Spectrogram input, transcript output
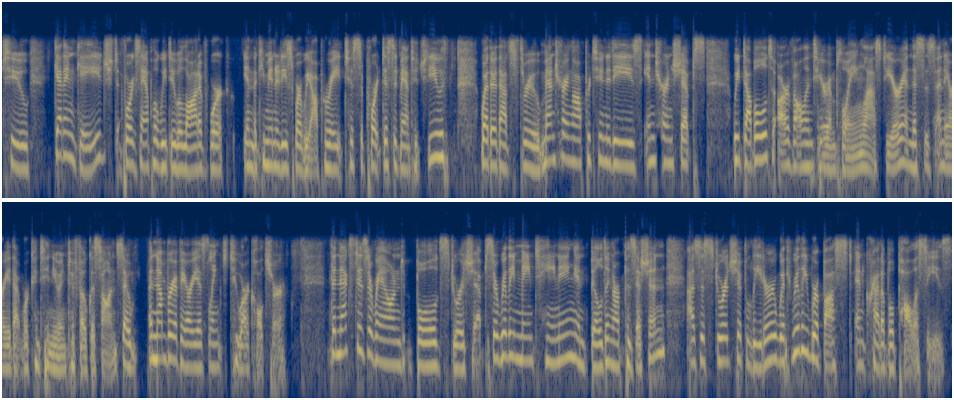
to get engaged. For example, we do a lot of work in the communities where we operate to support disadvantaged youth, whether that's through mentoring opportunities, internships. We doubled our volunteer employing last year, and this is an area that we're continuing to focus on. So, a number of areas linked to our culture. The next is around bold stewardship. So, really maintaining and building our position as a stewardship leader with really robust and credible policies.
